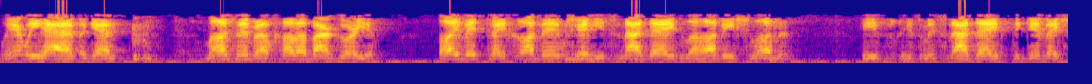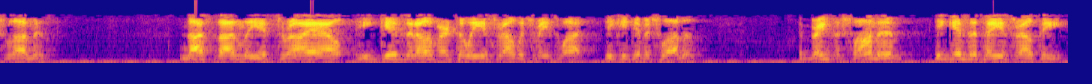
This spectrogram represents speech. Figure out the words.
Here we have again, Masiv Rav Chava Bar Guryim. Ovid Kaychavim, Shehisnadev, Lahavi Shlamim. He's, he's misnadev to give a shlamim. Nasdan li Yisrael, he gives it over to a Yisrael, which means what? He can give a shlamim. It brings a shlamim, he gives it to Yisrael to eat.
